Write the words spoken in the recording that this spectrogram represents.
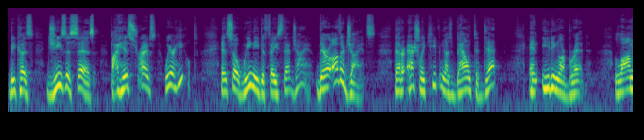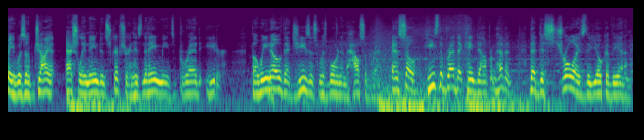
Because Jesus says, by his stripes, we are healed. And so we need to face that giant. There are other giants that are actually keeping us bound to debt and eating our bread. Lahmi was a giant actually named in Scripture, and his name means bread eater. But we hmm. know that Jesus was born in the house of bread. And so he's the bread that came down from heaven that destroys the yoke of the enemy.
